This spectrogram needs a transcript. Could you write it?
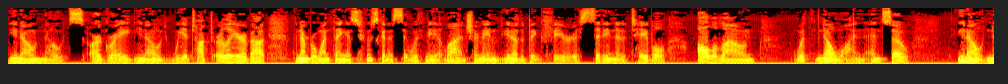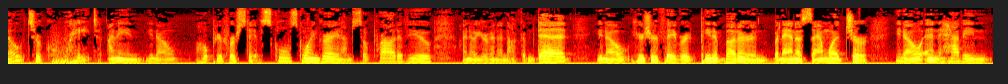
You know, notes are great. You know, we had talked earlier about the number one thing is who's going to sit with me at lunch? I mean, you know, the big fear is sitting at a table all alone with no one. And so, you know, notes are great. I mean, you know, I hope your first day of school is going great. I'm so proud of you. I know you're going to knock them dead. You know, here's your favorite peanut butter and banana sandwich or, you know, and having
